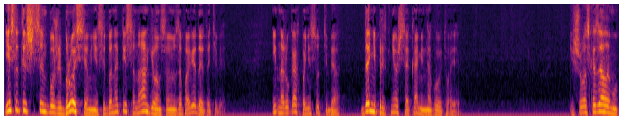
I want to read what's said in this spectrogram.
если ты сын Божий, бросься вниз, ибо написано, ангелом своим заповедает о тебе. И на руках понесут тебя, да не приткнешься камень ногою твоей. Ишуа сказал ему,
